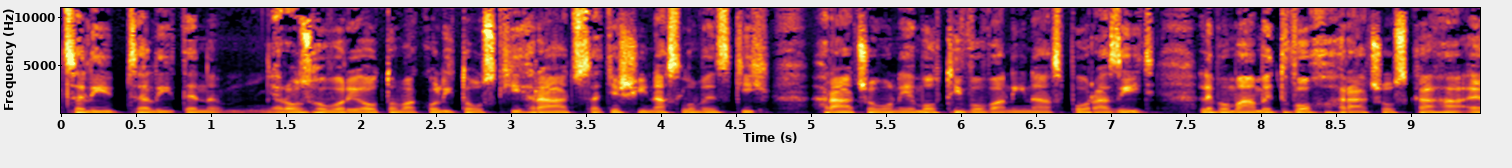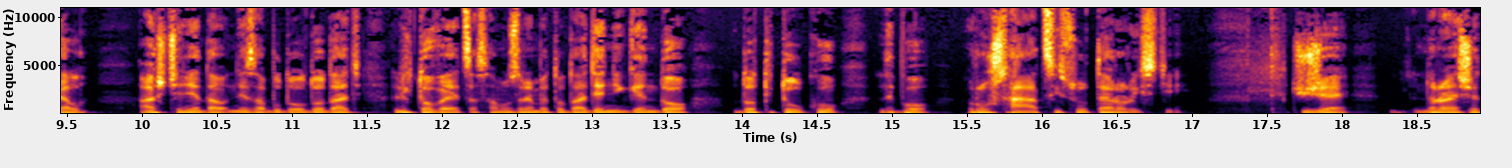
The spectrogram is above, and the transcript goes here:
celý, celý ten rozhovor je o tom, ako litovský hráč sa teší na slovenských hráčov, on je motivovaný nás poraziť, lebo máme dvoch hráčov z KHL, a ešte nezabudol dodať Litovec a samozrejme to dá Denigen do, do titulku, lebo Rusáci sú teroristi. Čiže normálne, že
